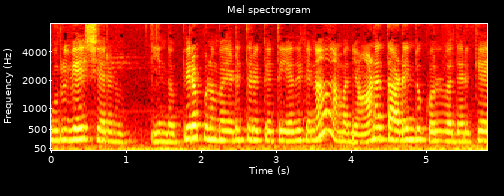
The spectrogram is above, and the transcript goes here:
குருவே சரணம். இந்த பிறப்பு நம்ம எடுத்திருக்கிறது எதுக்குன்னா நம்ம ஞானத்தை அடைந்து கொள்வதற்கே.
